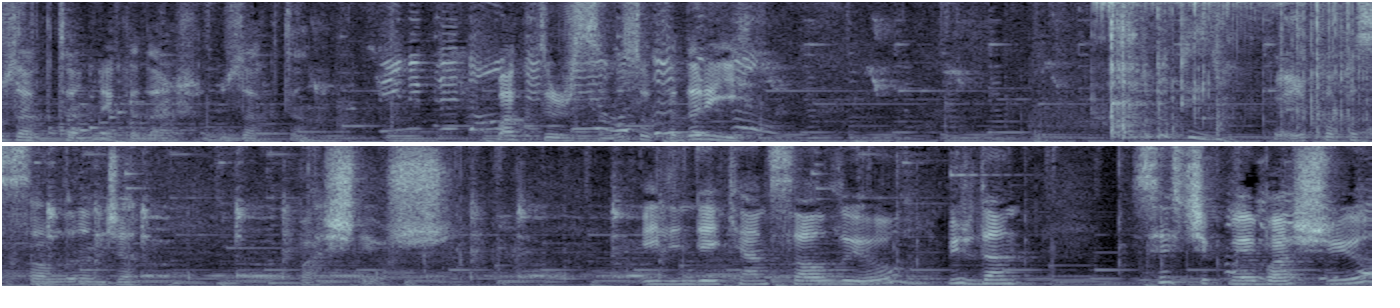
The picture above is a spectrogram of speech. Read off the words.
Uzaktan ne kadar uzaktan baktırırsınız o kadar iyi. Böyle kafası sallanınca başlıyor. Elindeyken sallıyor. Birden ses çıkmaya başlıyor.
